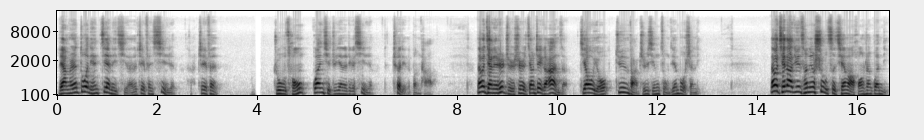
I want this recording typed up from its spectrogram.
两个人多年建立起来的这份信任啊，这份。主从关系之间的这个信任彻底的崩塌了。那么蒋介石只是将这个案子交由军法执行总监部审理。那么钱大钧曾经数次前往黄山官邸，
